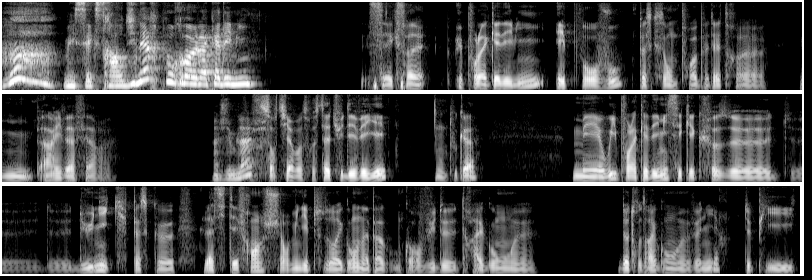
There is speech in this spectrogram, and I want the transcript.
Mais c'est extraordinaire pour euh, l'académie. C'est extra et pour l'académie et pour vous, parce que ça, on pourra peut-être euh, arriver à faire euh, Un jumelage? sortir votre statut d'éveillé, en tout cas. Mais oui, pour l'académie, c'est quelque chose de, de- de- d'unique, parce que la Cité Franche, hormis les pseudo-dragons, on n'a pas encore vu de dragons, d'autres dragons venir depuis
